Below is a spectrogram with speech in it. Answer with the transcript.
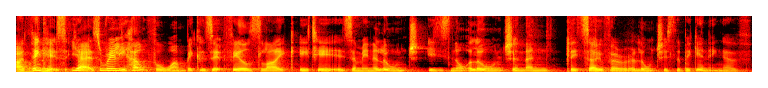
I, I think it's yeah, it's a really helpful one because it feels like it is. I mean, a launch is not a launch, and then it's over. A launch is the beginning of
